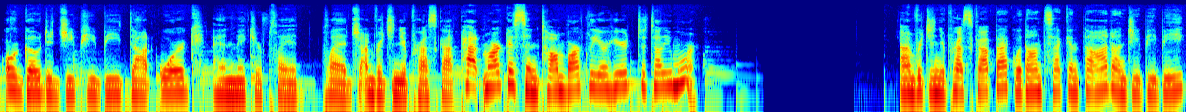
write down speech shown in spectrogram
or go to gpb.org and make your play Pledge. I'm Virginia Prescott. Pat Marcus and Tom Barkley are here to tell you more. I'm Virginia Prescott back with On Second Thought on GPB.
